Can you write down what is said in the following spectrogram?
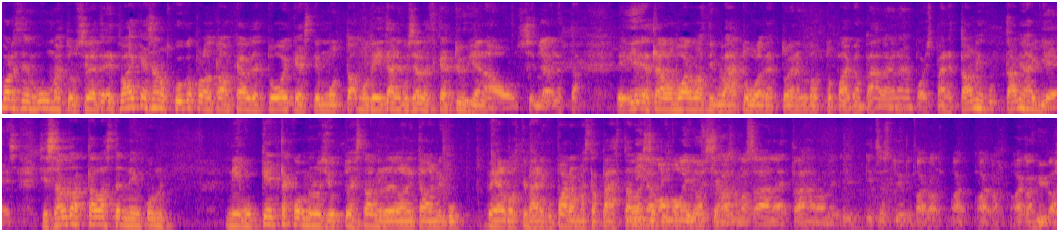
varsinaisesti niinku ummehtunut sillä, että et vaikea sanoa, kuinka paljon tämä on käytetty oikeasti, mutta, mutta ei tämä niinku selvästikään tyhjänä ollut silleen, että ja, ja täällä on varmasti niinku vähän tuuletettu ennen kuin tottu paikan päälle ja näin poispäin. Tämä on, niinku, tää on ihan jees. Siis sanotaan, että tällaisten niinku, niinku kenttäkommennusjuttujen standardilla, niin tämä on niinku helposti vähän niinku paremmasta päästä Niin, tällaisessa no, mä olin just ihan samassa ääneen, että tämähän on itse asiassa tyypit aika, aika, aika, hyvä.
